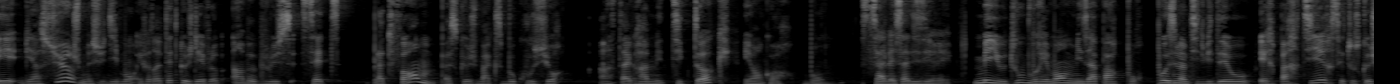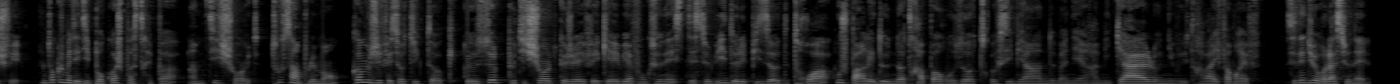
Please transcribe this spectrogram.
Et bien sûr, je me suis dit, bon, il faudrait peut-être que je développe un peu plus cette plateforme parce que je maxe beaucoup sur Instagram et TikTok. Et encore, bon, ça laisse à désirer. Mais YouTube, vraiment, mis à part pour poser ma petite vidéo et repartir, c'est tout ce que je fais. Donc je m'étais dit pourquoi je posterais pas un petit short, tout simplement, comme j'ai fait sur TikTok. Le seul petit short que j'avais fait qui avait bien fonctionné, c'était celui de l'épisode 3, où je parlais de notre rapport aux autres, aussi bien de manière amicale, au niveau du travail, enfin bref, c'était du relationnel.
